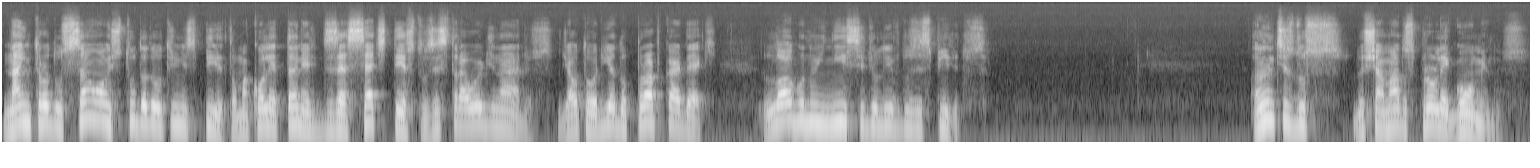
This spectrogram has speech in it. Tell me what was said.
na introdução ao estudo da doutrina espírita, uma coletânea de 17 textos extraordinários, de autoria do próprio Kardec, logo no início do Livro dos Espíritos. Antes dos, dos chamados prolegômenos,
